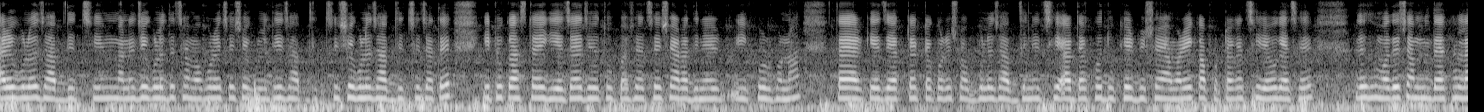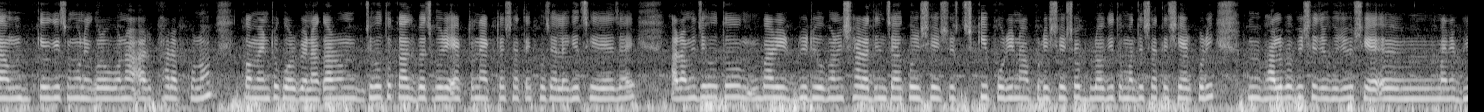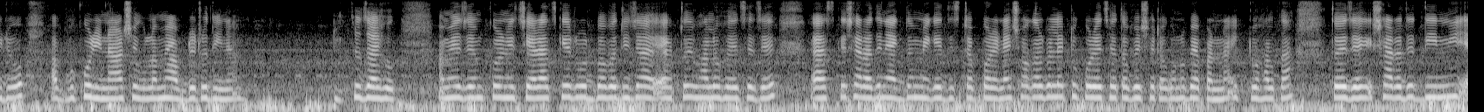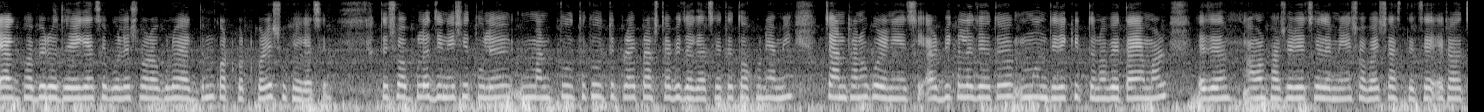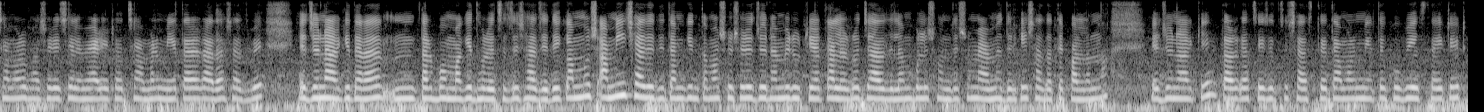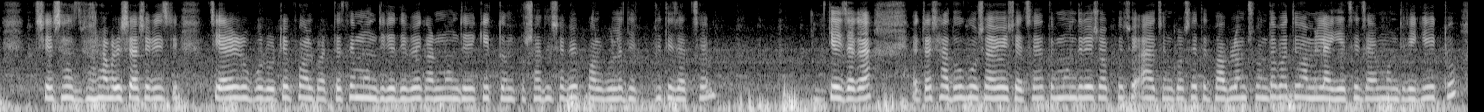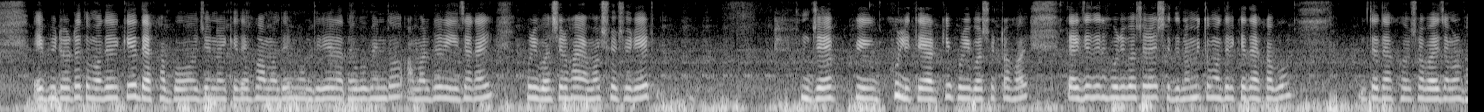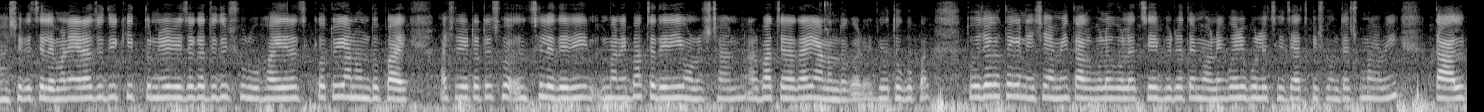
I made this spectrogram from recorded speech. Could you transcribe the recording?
আর এগুলো ঝাঁপ দিচ্ছি মানে যেগুলোতে ছামা পড়েছে সেগুলো দিয়ে ঝাঁপ দিচ্ছি, সেগুলো ঝাঁপ দিচ্ছি যাতে একটু কাজটা এগিয়ে যায়, যেহেতু উপাস আছে, সারাদিনের ই করব না। তাই আর কি যে একটা একটা করে সবগুলো ঝাঁপ দিয়ে নিচ্ছি। আর দেখো দুঃখের বিষয়, আমার এই কাপড়টাকে ছিঁড়েও গেছে। যে তোমাদের সামনে দেখালাম, কেউ কিছু মনে করব না, আর খারাপ কোনো কমেন্টও করবে না। কারণ যেহেতু কাজ বাজ করি, একটা না একটার সাথে খোঁচা লেগে ছিঁড়ে যায়। আর আমি যেহেতু বাড়ির ভিডিও মানে সারাদিন যা করি সেই কী পড়ি না পড়ি, সেসব ব্লগই তোমাদের সাথে শেয়ার করি। আমি ভালোভাবে গুজে মানে ভিডিও করি না আর সেগুলো আমি আপডেটও দিই না। তো যাই হোক, আমি এজেম করে নিচ্ছি। আর আজকে রোড বাবাজি যা, এতই ভালো হয়েছে যে, আজকে সারাদিন একদম মেঘে ডিস্টার্ব করে নাই। সকালবেলা একটু করেছে, তবে সেটা কোনো ব্যাপার না, একটু হালকা। তো এই যে সারাদের দিনই একভাবে রোদ হয়ে গেছে বলে সরাগুলো একদম কটকট করে শুকে গেছে। তো সবগুলো জিনিসই তুলে মানে তুলতে তুলতে প্রায় পাঁচটা বেজে গেছে, তো তখনই আমি চান টানও করে নিয়েছি। আর বিকেলে যেহেতু মন্দিরে কীর্তন হবে, তাই আমার এই যে আমার ভাসুরের ছেলে মেয়ে সবাই সাজতেছে। এটা হচ্ছে আমার ভাসুরের ছেলে মেয়ে, আর এটা হচ্ছে আমার মেয়ে, তারা রাধা সাজবে। এর জন্য আর কি তারা তার বোম্মাকে ধরেছে যে সাজিয়ে দিই কাম্য আমি সাজিয়ে দিতাম, কিন্তু আমার শ্বশুরের জন্য আমি রুটি আর তালেরও জাল দিলাম বলে সন্ধ্যের সময় আমি ওদেরকে সাজাতে পারলাম না। এর জন্য আর কি তার কাছে এসেছে সাজতে। তো আমার মেয়েতে খুবই এক্সাইটেড সে সাজবে আর আমার শাশুড়ি চেয়ারের উপর উঠে ফল পাড়তেছে, মন্দিরে দিবে, কারণ মন্দিরে কীর্তন প্রসাদ হিসেবে ফলগুলো দিতে যাচ্ছে। এই জায়গায় একটা সাধু গোসাইও এসেছে। তো মন্দিরে সব কিছু আয়োজন করছে। তো ভাবলাম সন্ধ্যাবাতিও আমি লাগিয়েছি, যাই মন্দিরে গিয়ে একটু এই ভিডিওটা তোমাদেরকে দেখাবো। ওই জন্য কি দেখো, আমাদের মন্দিরে রাধা গোবিন্দ, আমাদের এই জায়গায় পরিবাসের হয়, আমার শ্বশুরের যে খুলিতে আর কি হরিবাসরটা হয়। তাই যেদিন হরিবাসর হয়, সেদিন আমি তোমাদেরকে দেখাবো। তো দেখো সবাই যেমন ভাসের ছেলে মানে এরা যদি কীর্তনের এই জায়গায় যদি শুরু হয়, এরা কতই আনন্দ পায়। আসলে এটা তো ছেলেদেরই মানে বাচ্চাদেরই অনুষ্ঠান, আর বাচ্চারা তাই আনন্দ করে যেহেতু গোপাল। তো ওই জায়গা থেকে এসে আমি তালগুলো গোলাচ্ছি। ভিডিওতে আমি অনেকবারই বলেছি যে আজকে সন্ধ্যার সময় আমি তাল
